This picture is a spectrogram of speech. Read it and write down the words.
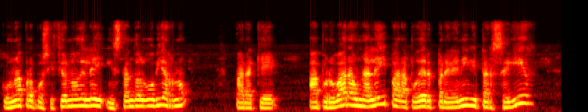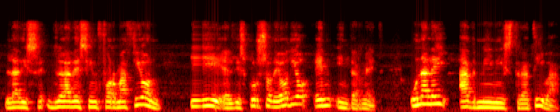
con una proposición no de ley instando al gobierno para que aprobara una ley para poder prevenir y perseguir la, desinformación y el discurso de odio en Internet. Una ley administrativa,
